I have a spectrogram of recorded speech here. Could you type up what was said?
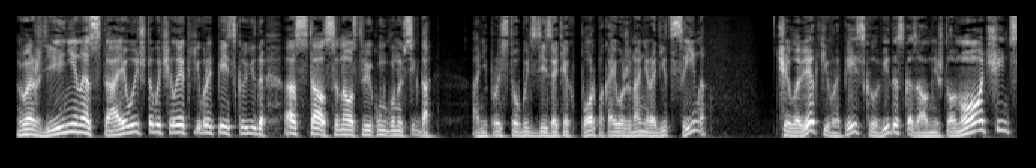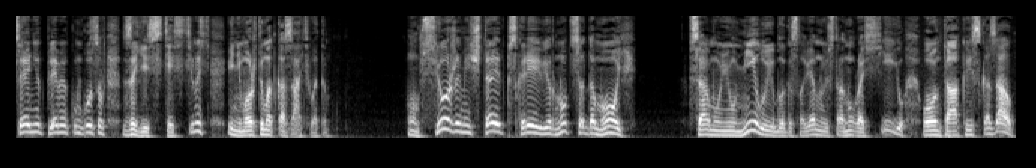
Вожди не настаивают, чтобы человек европейского вида остался на острове Кунгу навсегда. Они просят его быть здесь до тех пор, пока его жена не родит сына. Человек европейского вида сказал мне, что он очень ценит племя кунгусов за естественность и не может им отказать в этом. Он все же мечтает поскорее вернуться домой, в самую милую и благословенную страну Россию, он так и сказал,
